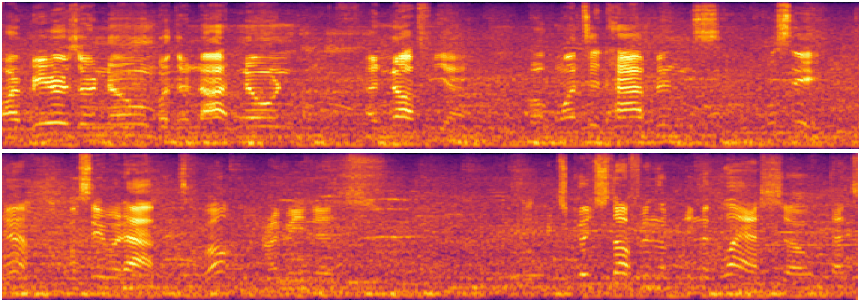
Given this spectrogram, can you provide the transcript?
our beers are known, but they're not known enough yet. But once it happens, we'll see. Yeah. We'll see what happens. Well, I mean, it's it's good stuff in the in the glass, so that's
